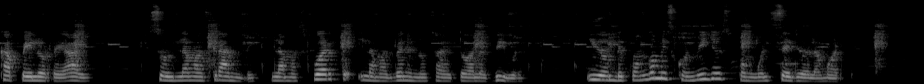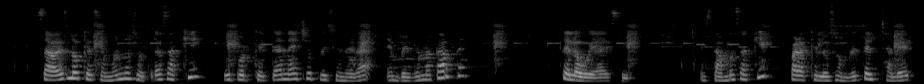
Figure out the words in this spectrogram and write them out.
Capelo Real. Soy la más grande, la más fuerte y la más venenosa de todas las víboras. Y donde pongo mis colmillos pongo el sello de la muerte. ¿Sabes lo que hacemos nosotras aquí y por qué te han hecho prisionera en vez de matarte? Te lo voy a decir. Estamos aquí para que los hombres del chalet,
